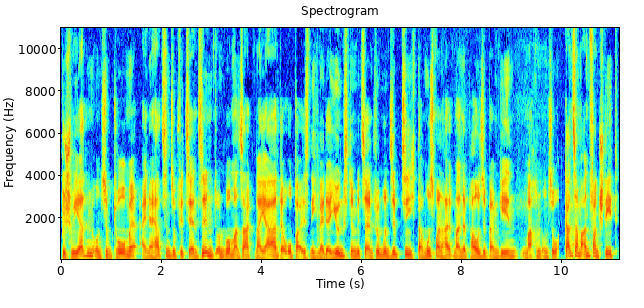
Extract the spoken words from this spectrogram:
Beschwerden und Symptome einer Herzinsuffizienz sind und wo man sagt, na ja, der Opa ist nicht mehr der Jüngste mit seinen 75, da muss man halt mal eine Pause beim Gehen machen und so. Ganz am Anfang steht,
